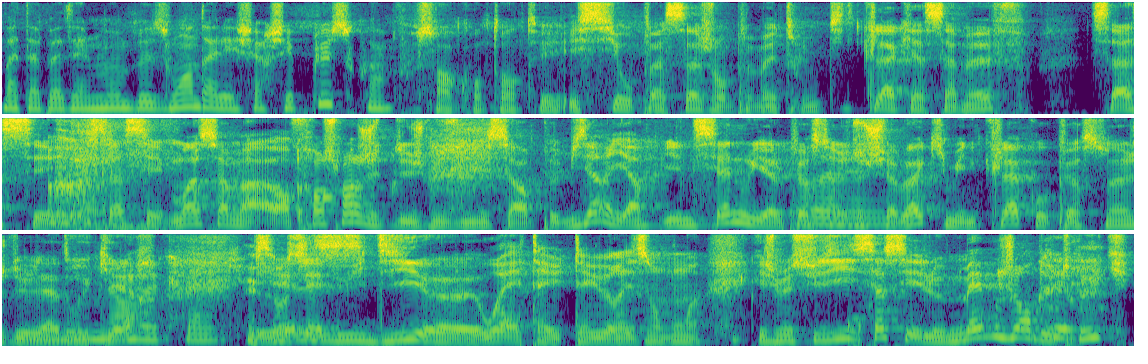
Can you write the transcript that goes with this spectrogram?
bah t'as pas tellement besoin d'aller chercher plus quoi. faut s'en contenter. Et si au passage on peut mettre une petite claque à sa meuf, ça c'est, ça c'est, moi ça m'a, alors, franchement je, je me suis dit mais c'est un peu bizarre. Il y, a, il y a une scène où il y a le personnage Ouais. de Chabat qui met une claque au personnage de la Drucker. Et, elle, aussi, elle lui dit euh, ouais t'as, eu- t'as eu raison. Et je me suis dit ça c'est le même genre de truc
